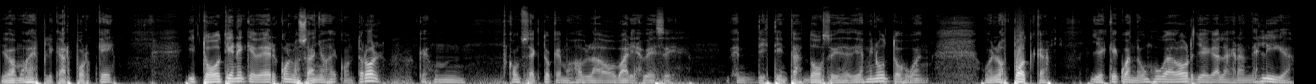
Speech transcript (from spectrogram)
Y vamos a explicar por qué. Y todo tiene que ver con los años de control, que es un concepto que hemos hablado varias veces en distintas dosis de 10 minutos o en, o en los podcasts y es que cuando un jugador llega a las grandes ligas,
